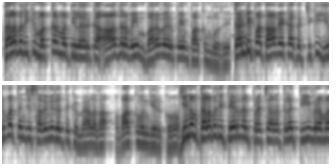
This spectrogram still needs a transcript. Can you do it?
தளபதிக்கு மக்கள் மத்தியில இருக்க ஆதரவையும் வரவேற்பையும் பார்க்கும்போது கண்டிப்பா தாவேகா கட்சிக்கு இருபத்தஞ்சு சதவீதத்துக்கு மேலதான் வாக்கு வங்கி இருக்கும். இன்னும் தளபதி தேர்தல் பிரச்சாரத்துல தீவிரமா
